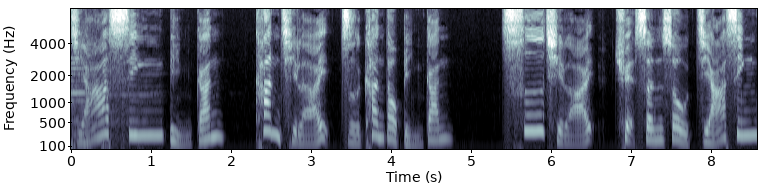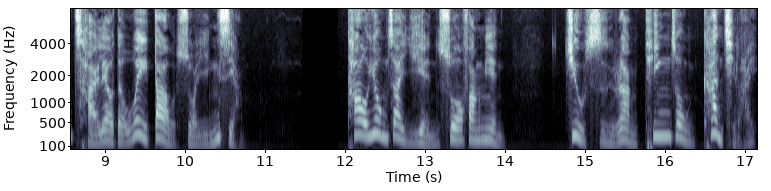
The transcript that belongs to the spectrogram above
夹心饼干看起来只看到饼干，吃起来却深受夹心材料的味道所影响。套用在演说方面，就是让听众看起来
